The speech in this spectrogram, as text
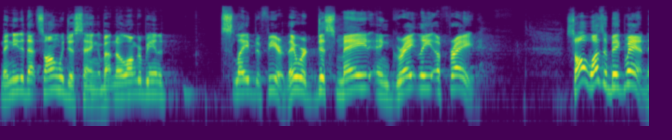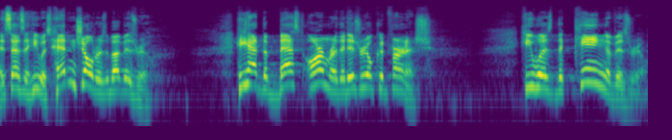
They needed that song we just sang about no longer being a slave to fear. They were dismayed and greatly afraid. Saul was a big man. It says that he was head and shoulders above Israel. He had the best armor that Israel could furnish. He was the king of Israel.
